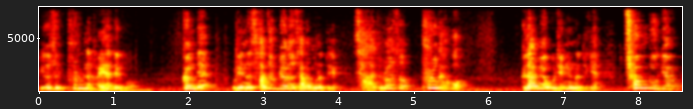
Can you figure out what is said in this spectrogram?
이것을 풀어나가야 되고. 그런데 우리는 사주 배우는 사람은 어떻게? 사주로서 풀어가고. 그 다음에 우리는 어떻게? 천부경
